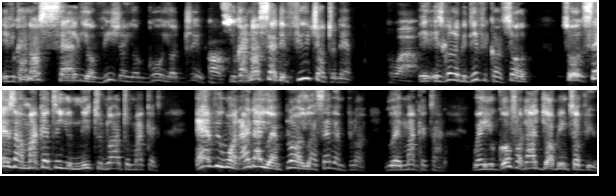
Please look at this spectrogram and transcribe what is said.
If you cannot sell your vision, your goal, your dream, Awesome. you cannot sell the future to them. Wow. It- It's going to be difficult. So, so sales and marketing, you need to know how to market. Everyone, either you employ, you are self-employed, you are a marketer. When you go for that job interview,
